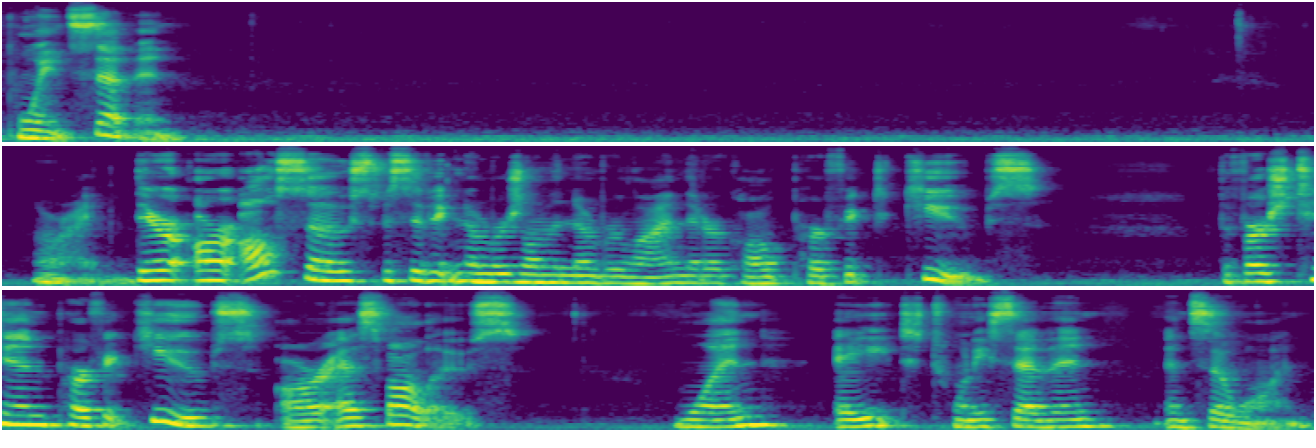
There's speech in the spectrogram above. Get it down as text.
0.7. All right, there are also specific numbers on the number line that are called perfect cubes. The first 10 perfect cubes are as follows 1, 8, 27, and so on.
